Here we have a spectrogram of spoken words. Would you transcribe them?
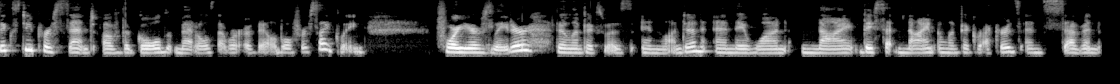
60% of the gold medals that were available for cycling. 4 years later, the Olympics was in London and they won 9 they set 9 Olympic records and 7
